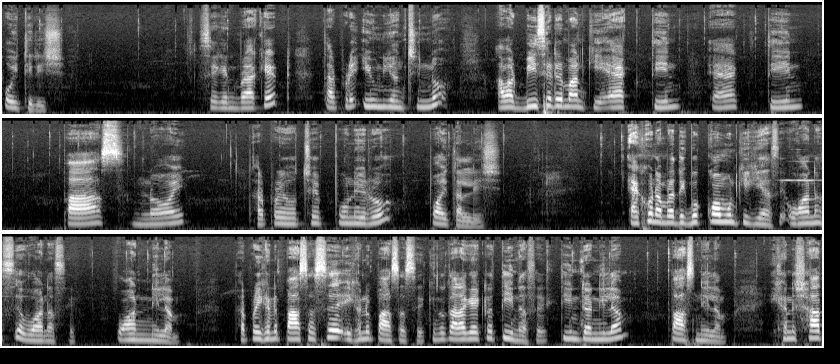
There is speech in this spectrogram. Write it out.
পঁয়ত্রিশ। সেকেন্ড ব্র্যাকেট তারপরে ইউনিয়ন চিহ্ন। আবার বি সেটের মান কি? এক, তিন এক, তিন, পাঁচ, নয়, তারপরে হচ্ছে পনেরো, পঁয়তাল্লিশ। এখন আমরা দেখব কমন কি কি আছে। ওয়ান আছে ওয়ান আছে। ওয়ান নিলাম। তারপরে এখানে পাঁচ আছে এখানে পাঁচ আছে, কিন্তু তার আগে একটা তিন আছে। তিনটা নিলাম, পাঁচ নিলাম। এখানে সাত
